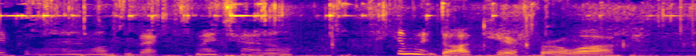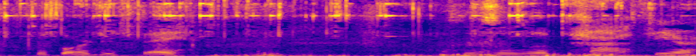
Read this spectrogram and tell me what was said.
Everyone, welcome back to my channel. Taking my dog here for a walk. It's a gorgeous day. This is a path here.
